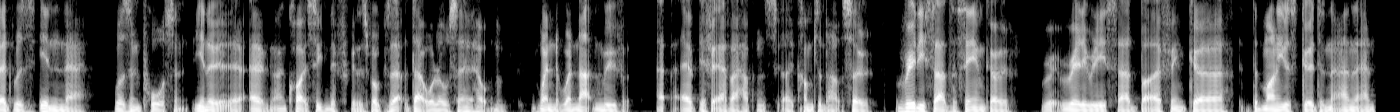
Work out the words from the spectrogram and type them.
Edwards in there was important, you know, and, and quite significant as well, because that, that will also help them when when that move, uh, if it ever happens, uh, comes about. So really sad to see him go. Really, really sad. But I think uh, the money was good, and and and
